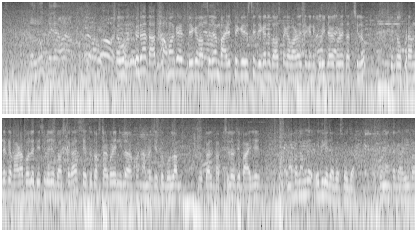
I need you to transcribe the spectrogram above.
তো লুক দেখে তো বন্ধুরা দাদা আমাকে দেখে ভাবছিলাম বাইরের থেকে এসেছি যেখানে দশ টাকা ভাড়া হয় সেখানে কুড়ি টাকা করে চাচ্ছিল। কিন্তু ওপরে আমাদেরকে ভাড়া বলে দিয়েছিল যে দশ টাকা সেহেতু দশ টাকা করে নিল। এখন আমরা যেহেতু বললাম লোকাল ভাবছিল যে বাইরে। এখন আমরা এদিকে যাব সোজা। কোনো একটা গাড়ি বা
